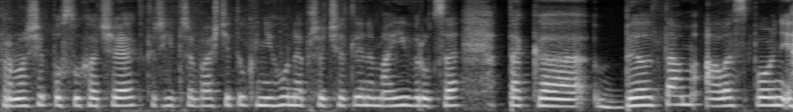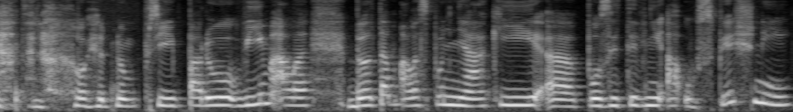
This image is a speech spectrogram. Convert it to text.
pro naše posluchače, kteří třeba ještě tu knihu nepřečetli, nemají v ruce, tak eh, byl tam alespoň, já teda o jednom případu vím, ale byl tam alespoň nějaký eh, pozitivní a úspěšný,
